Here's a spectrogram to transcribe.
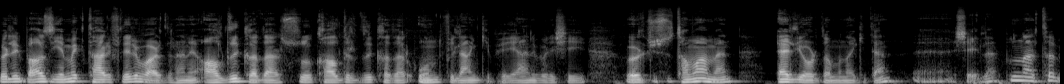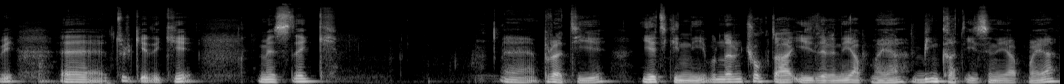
Böyle bazı yemek tarifleri vardır. Hani aldığı kadar su, kaldırdığı kadar un filan gibi. Yani böyle şeyi ölçüsü tamamen el yordamına giden e, şeyler. Bunlar tabii e, Türkiye'deki meslek e, pratiği, yetkinliği bunların çok daha iyilerini yapmaya, bin kat iyisini yapmaya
